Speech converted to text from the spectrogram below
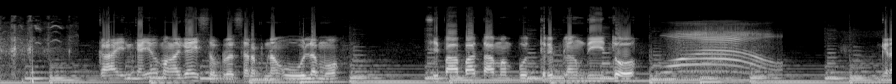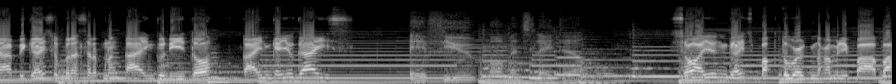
Kain kayo mga guys, sobrang sarap ng ulam oh. Si Papa tamang food trip lang dito. oh. Grabe guys, sobrang sarap ng kain ko dito. Kain kayo guys. A few moments later. So ayun guys, back to work na kami ni Papa.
